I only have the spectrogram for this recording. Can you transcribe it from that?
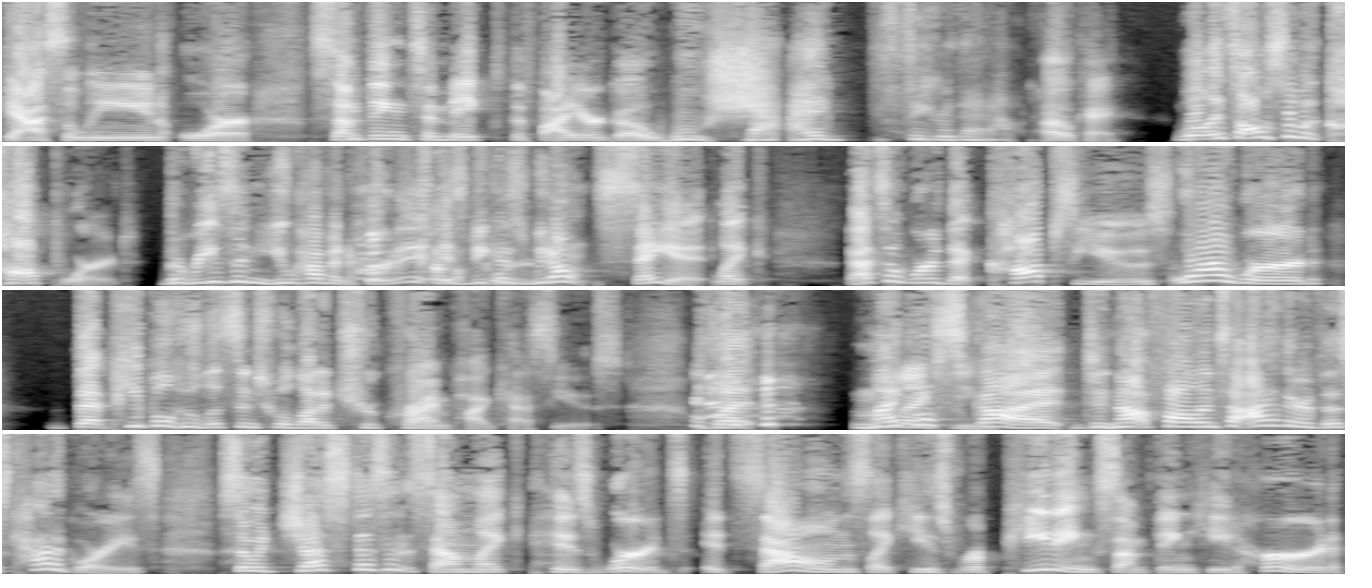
gasoline or something to make the fire go whoosh. yeah, I figured that out. Okay. Well, it's also a cop word. The reason you haven't heard it is because word. we don't say it. Like that's a word that cops use or a word that people who listen to a lot of true crime podcasts use. But Michael Like you. Scott did not fall into either of those categories. So it just doesn't sound like his words. It sounds like he's repeating something he'd heard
